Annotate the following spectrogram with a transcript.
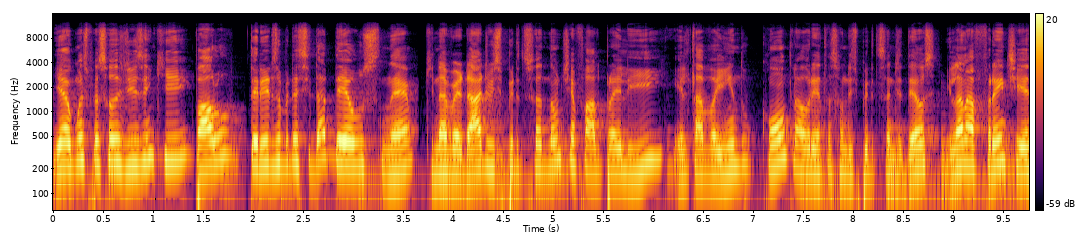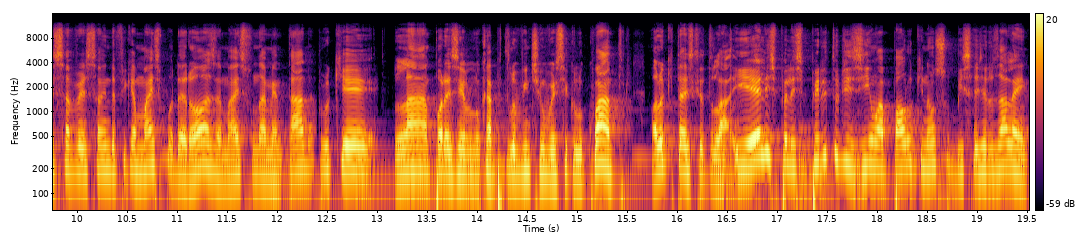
E algumas pessoas dizem que Paulo teria desobedecido a Deus, né? Que na verdade o Espírito Santo não tinha falado para ele ir, ele estava indo contra a orientação do Espírito Santo de Deus e lá na frente, essa versão ainda fica mais poderosa, mais fundamentada, porque lá, por exemplo, no capítulo 21, versículo 4, olha o que está escrito lá. E eles, pelo Espírito, diziam a Paulo que não subisse a Jerusalém.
